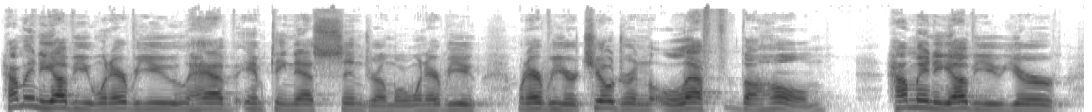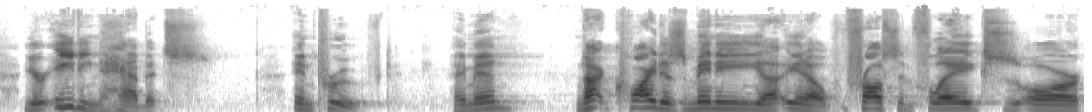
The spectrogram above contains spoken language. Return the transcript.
How many of you, whenever you have empty nest syndrome or whenever, you, whenever your children left the home, how many of you, your, your eating habits improved? Amen? Not quite as many, uh, you know, Frosted Flakes or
